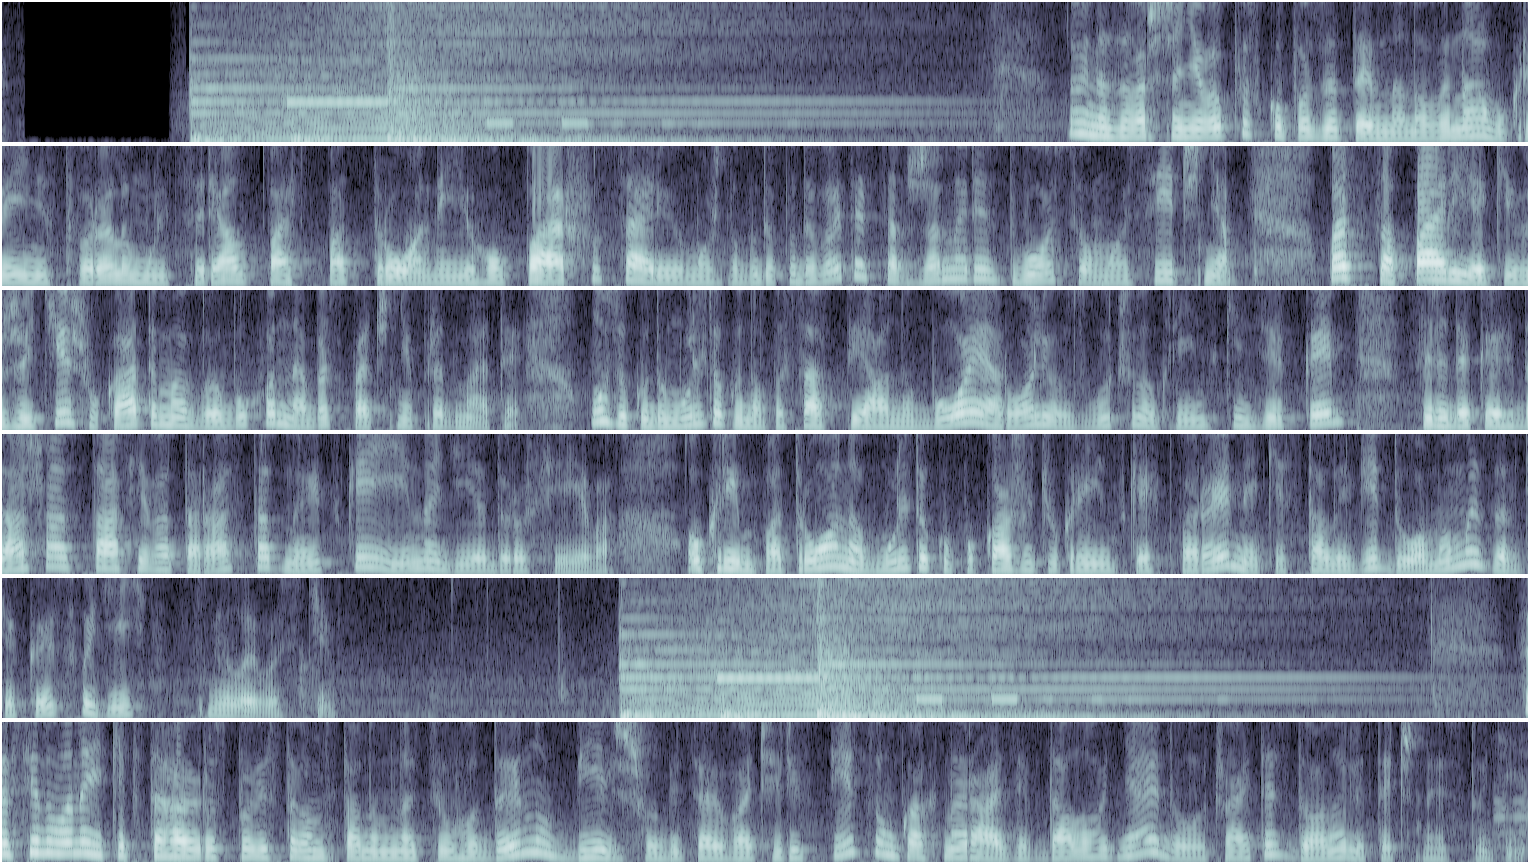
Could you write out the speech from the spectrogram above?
Ну і на завершення випуску позитивна новина. В Україні створили мультсеріал Пес Патрон. І його першу серію можна буде подивитися вже на Різдво 7 січня. Пес Сапері, як і в житті, шукатиме вибухонебезпечні предмети. Музику до мультику написав Піано Бой, а ролі озвучили українські зірки, серед яких Даша Астафєва, Тарас Стадницький і Надія Дорофєєва. Окрім патрона, в мультику покажуть українських тварин, які стали відомими завдяки своїй сміливості. Це всі новини, які встигаю розповісти вам станом на цю годину. Більше обіцяю ввечері в підсумках. Наразі вдалого дня і долучайтесь до аналітичної студії.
